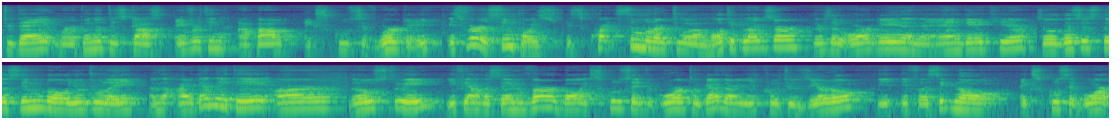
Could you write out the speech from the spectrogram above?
Today we're going to discuss everything about exclusive OR gate. It's very simple. It's, it's quite similar to a multiplexer. There's an OR gate and an AND gate here. So this is the symbol usually. And the identity are those three. If you have a same variable, exclusive OR together equal to zero. If a signal exclusive OR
